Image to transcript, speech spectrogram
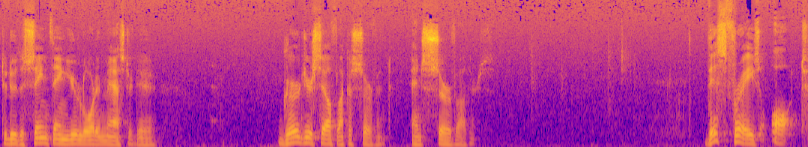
to do the same thing your Lord and Master do. Gird yourself like a servant and serve others. This phrase ought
